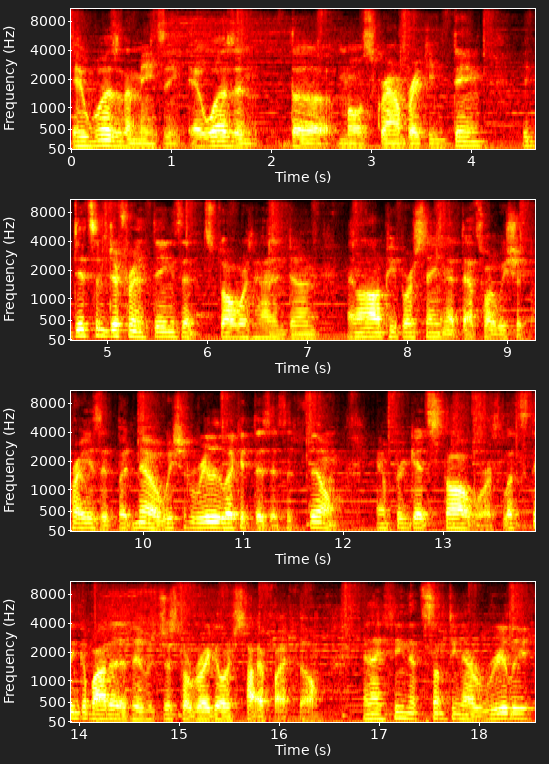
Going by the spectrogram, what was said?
It wasn't amazing. It wasn't the most groundbreaking thing. It did some different things that Star Wars hadn't done, and a lot of people are saying that that's why we should praise it. But no, we should really look at this as a film and forget Star Wars. Let's think about it if it was just a regular sci fi film. And I think that's something that really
